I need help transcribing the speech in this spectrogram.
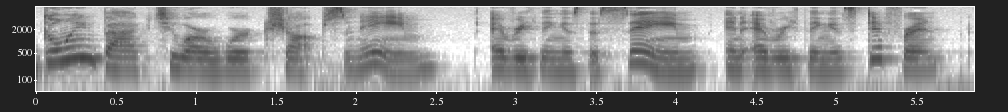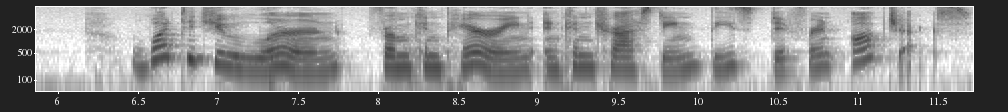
Going back to our workshop's name, Everything is the Same and Everything is Different, what did you learn from comparing and contrasting these different objects?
